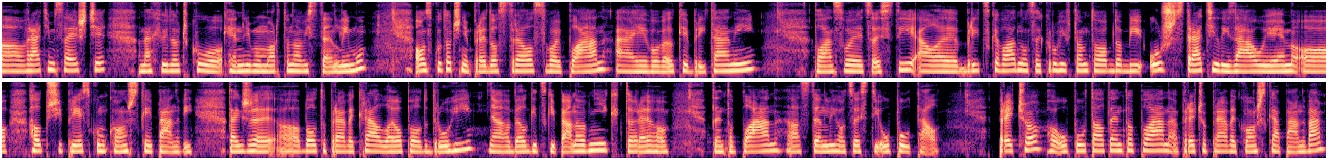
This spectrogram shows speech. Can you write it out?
vrátim sa ešte na chvíľočku k Henrymu Mortonovi Stanleymu. On skutočne predostrel svoj plán aj vo Veľkej Británii, plán svojej cesty, ale britské vládnúce kruhy v tomto období už stratili záujem o hĺbší prieskum konžskej panvy. Takže bol to práve král Leopold II, belgický panovník, ktorého tento plán Stanleyho cesty upútal. Prečo ho upútal tento plán a prečo práve konžská panva?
